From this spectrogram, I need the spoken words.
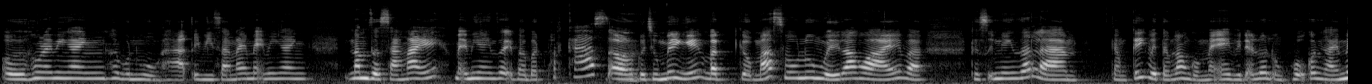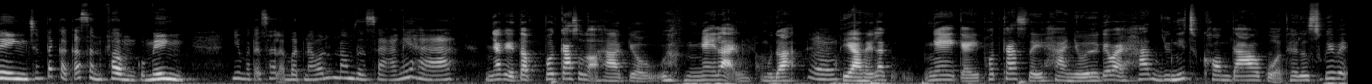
Ừ, hôm nay Minh Anh hơi buồn ngủ hả? Tại vì sáng nay mẹ Minh Anh 5 giờ sáng nay ấy, mẹ Minh Anh dậy và bật podcast ở uh, ừ. của chúng mình ấy, bật kiểu max volume với ra ngoài ấy và thực sự Minh Anh rất là cảm kích về tấm lòng của mẹ vì đã luôn ủng hộ con gái mình trong tất cả các sản phẩm của mình. Nhưng mà tại sao lại bật nó lúc 5 giờ sáng ấy hả? Nhắc cái tập podcast hôm nọ Hà kiểu nghe lại một đoạn. Ừ. thì Hà thấy là nghe cái podcast đấy Hà nhớ đến cái bài hát You Need to Calm Down của Taylor Swift ấy.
